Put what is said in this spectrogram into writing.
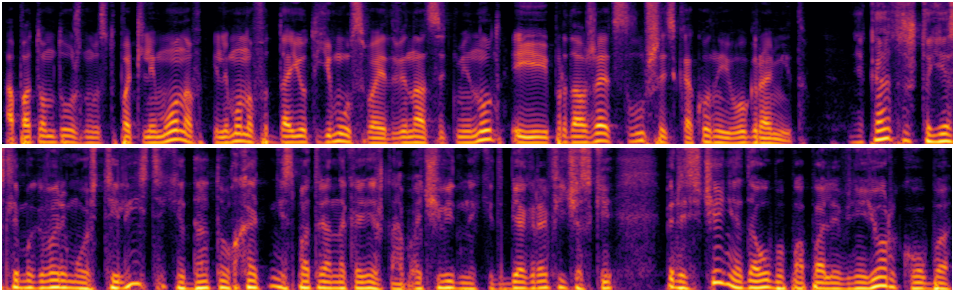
а потом должен выступать Лимонов, и Лимонов отдает ему свои 12 минут и продолжает слушать, как он его громит. Мне кажется, что если мы говорим о стилистике, да, то, хоть, несмотря на, конечно, очевидные какие-то биографические пересечения, да, оба попали в Нью-Йорк, оба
